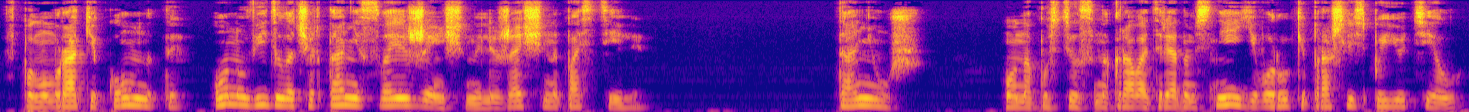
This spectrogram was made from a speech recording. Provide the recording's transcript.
В полумраке комнаты он увидел очертания своей женщины, лежащей на постели. «Танюш!» Он опустился на кровать рядом с ней, его руки прошлись по ее телу,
